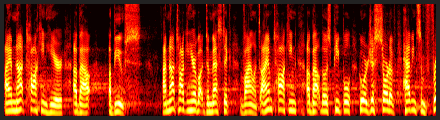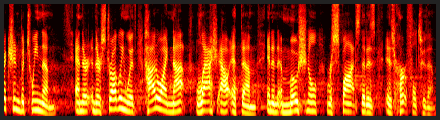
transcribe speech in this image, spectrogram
I am not talking here about abuse. I'm not talking here about domestic violence. I am talking about those people who are just sort of having some friction between them. And they're, and they're struggling with how do I not lash out at them in an emotional response that is, is hurtful to them?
